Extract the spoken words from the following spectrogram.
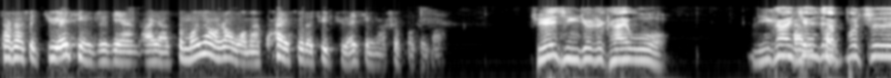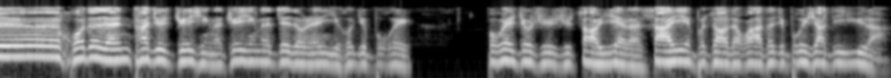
他说是觉醒之间。哎呀，怎么样让我们快速的去觉醒呢？师傅知道。觉醒就是开悟。你看现在不吃活的人，他就觉醒了。觉醒了，这种人以后就不会，不会就去去造业了。杀业不造的话，他就不会下地狱了，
